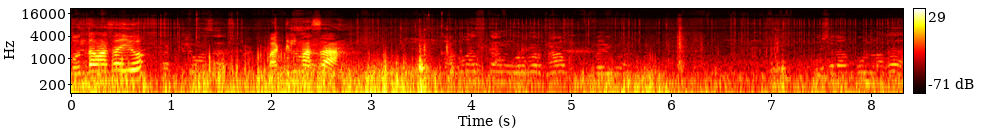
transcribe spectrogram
कोणता मासा मग. पाटील मासा. पाटील मासा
